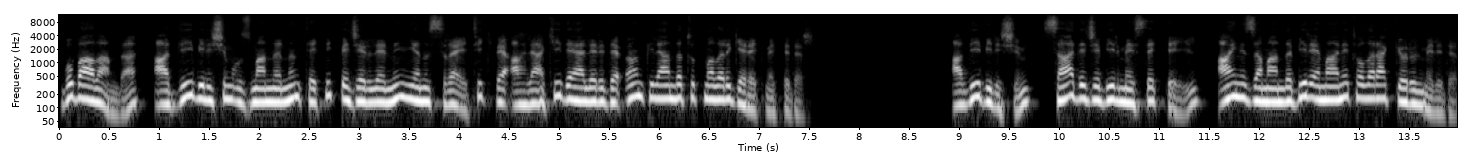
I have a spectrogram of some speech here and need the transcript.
Bu bağlamda, adli bilişim uzmanlarının teknik becerilerinin yanı sıra etik ve ahlaki değerleri de ön planda tutmaları gerekmektedir. Adli bilişim, sadece bir meslek değil, aynı zamanda bir emanet olarak görülmelidir.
